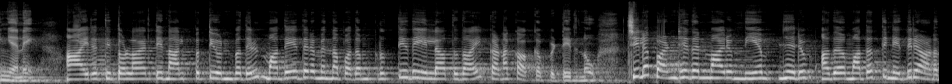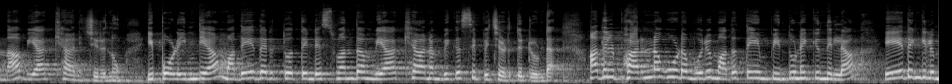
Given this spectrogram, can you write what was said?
ഇങ്ങനെ. ആയിരത്തി തൊള്ളായിരത്തി നാൽപ്പത്തി ഒൻപതിൽ മതേതരം എന്ന പദം കൃത്യതയില്ലാത്തതായി കണക്കാക്കപ്പെട്ടിരുന്നു. ചില പണ്ഡിതന്മാരും നിയമജ്ഞരും അത് മതത്തിനെതിരാണെന്ന് വ്യാഖ്യാനിച്ചിരുന്നു. ഇപ്പോൾ ഇന്ത്യ മതേതരത്വത്തിന്റെ സ്വന്തം വ്യാഖ്യാനം വികസിപ്പിച്ചെടുത്തിട്ടുണ്ട്. അതിൽ ഭരണകൂടം ഒരു മതത്തെയും പിന്തുണയ്ക്കുന്നില്ല ഏതെങ്കിലും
